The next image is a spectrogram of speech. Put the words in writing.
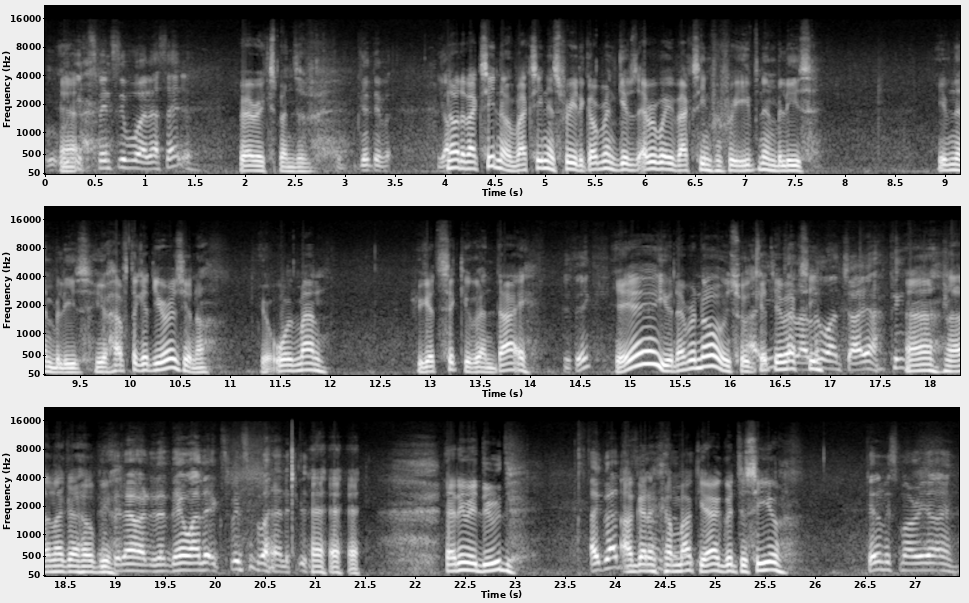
Yeah. Expensive one, that's it. Very expensive. Get it. Yeah. No, the vaccine, no. Vaccine is free. The government gives everybody vaccine for free, even in Belize. Even in Belize. You have to get yours, you know. You're old man. If you get sick, you're going to die. You think? Yeah, you never know. So I get your vaccine. one, try, I think. Uh, I'm not going to help you. They want, the expensive one. Anyway, dude, I got to come back. Yeah, good to see you. Tell Miss Maria and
